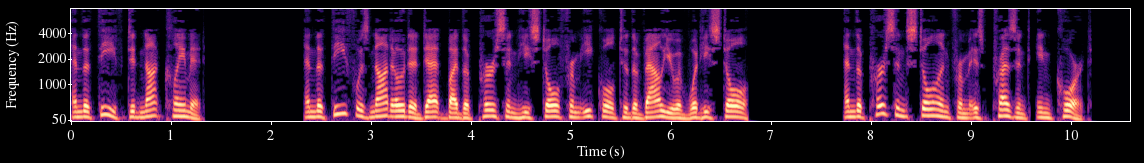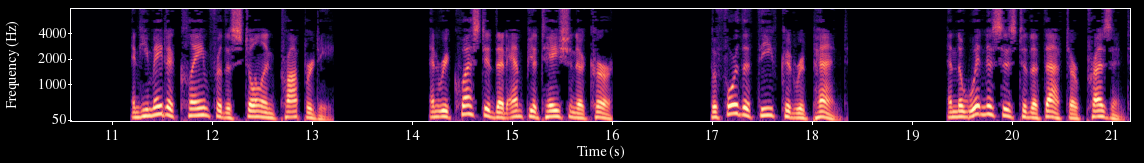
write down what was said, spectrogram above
And the thief did not claim it. And the thief was not owed a debt by the person he stole from equal to the value of what he stole. And the person stolen from is present in court. And he made a claim for the stolen property. And requested that amputation occur before the thief could repent and the witnesses to the theft are present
